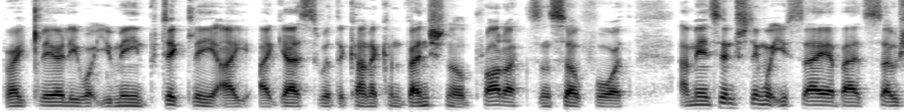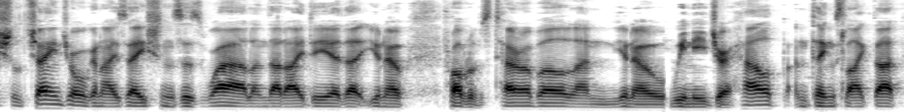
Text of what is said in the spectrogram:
very clearly what you mean, particularly, I, I guess, with the kind of conventional products and so forth. I mean, it's interesting what you say about social change organizations as well, and that idea that, you know, problem's terrible and, you know, we need your help and things like that.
